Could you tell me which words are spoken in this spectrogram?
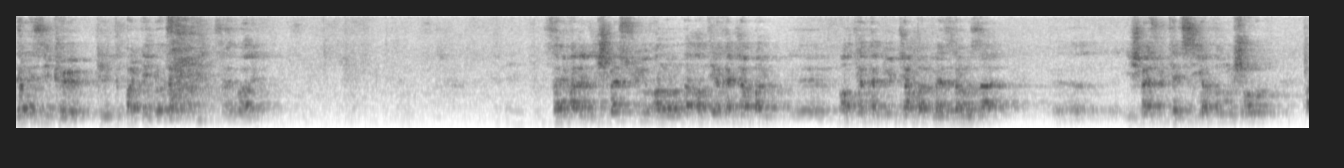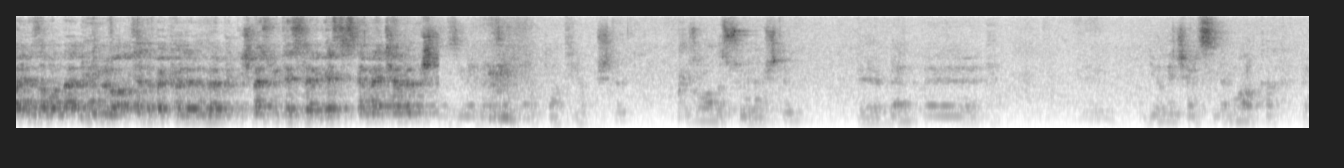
Denizli Köyü Kilitli Park'ta görselidir Sayın Valim. Sayın Valim içme suyu anlamında Akyaka Cabbar, e, Akyaka Köyü Cabbar mezramıza e, içme suyu tesisi yapılmış olup aynı zamanda İnegöl ve Akçatepe köylerinin mevcut içme suyu tesisleri GES sistemine çevrilmiştir. Yine benzer bir toplantı yapmıştık. O zaman da söylemiştim. Ee, ben e, e, yıl içerisinde muhakkak e,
